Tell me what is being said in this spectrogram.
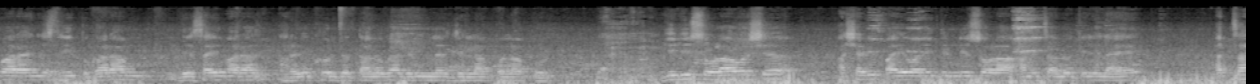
पारायण श्री तुकाराम देसाई महाराज हरळी खुर्द तालुका गडिंग्लज जिल्हा कोल्हापूर. गेली सोळा वर्ष आषाढी पायवारी दिंडी सोहळा आम्ही चालू केलेला आहे. आजचा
